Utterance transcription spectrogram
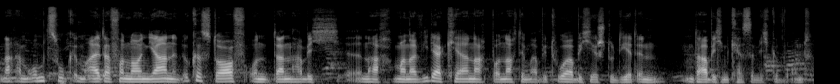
nach einem Umzug im Alter von neun Jahren in Ückesdorf und dann habe ich äh, nach meiner Wiederkehr nach Bonn, nach dem Abitur, habe ich hier studiert in, und da habe ich in Kesselich gewohnt.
